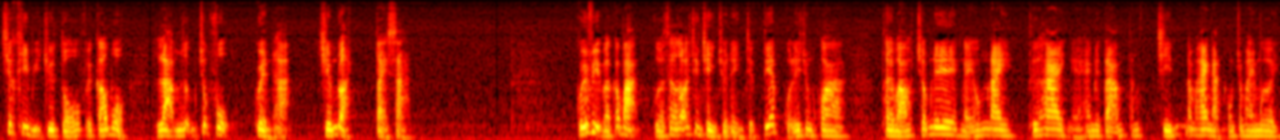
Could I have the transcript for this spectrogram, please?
trước khi bị truy tố với cáo buộc lạm dụng chức vụ, quyền hạn, chiếm đoạt tài sản. Quý vị và các bạn vừa theo dõi chương trình truyền hình trực tiếp của Lê Trung Khoa, Thời báo chấm ngày hôm nay thứ hai ngày 28 tháng 9 năm 2020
